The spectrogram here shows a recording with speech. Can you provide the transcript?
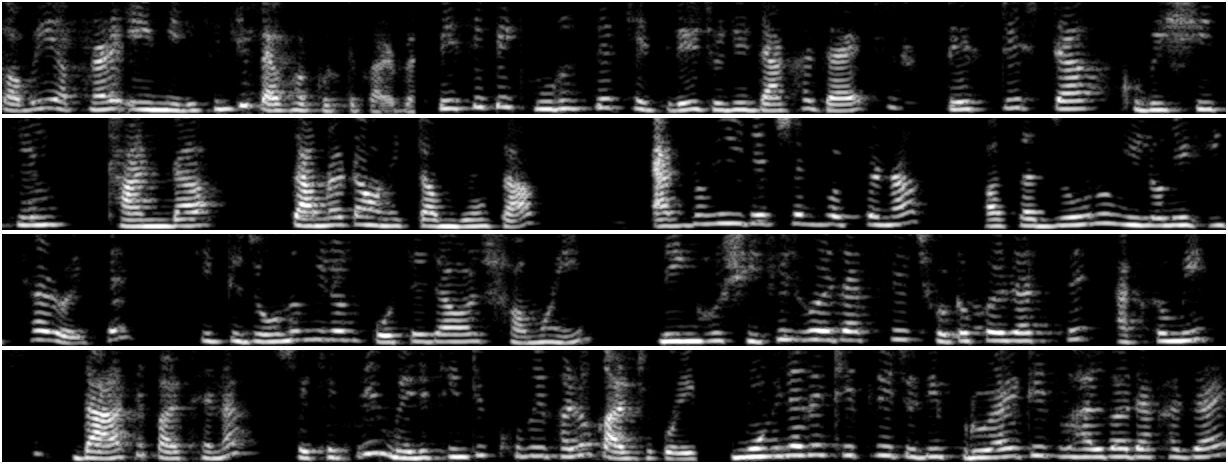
তবেই আপনারা এই মেডিসিনটি ব্যবহার করতে পারবেন। স্পেসিফিক পুরুষদের ক্ষেত্রে যদি দেখা যায় টেস্টিসটা খুবই শিথিল, ঠান্ডা, চামড়াটা অনেকটা মোটা, একদমই ইরেকশন হচ্ছে না, অর্থাৎ যৌন মিলনের ইচ্ছা রয়েছে, কিন্তু যৌন মিলন করতে যাওয়ার সময়ে লিঙ্গ শিথিল হয়ে যাচ্ছে, ছোট হয়ে যাচ্ছে, একদমই দাঁড়াতে পারছে না। সেক্ষেত্রে মেডিসিনটি খুবই ভালো কার্যকরী। মহিলাদের ক্ষেত্রে যদি প্রুরাইটিস ভালভা দেখা যায়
